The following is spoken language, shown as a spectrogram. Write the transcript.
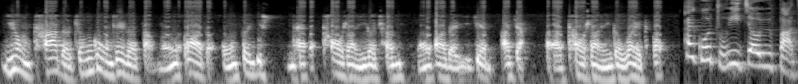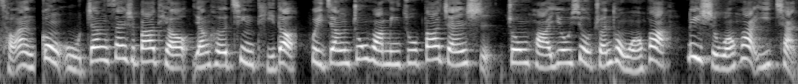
用他的中共这个党文化的红色意识形态套上一个传统文化的一件马甲，啊，套上一个外套。爱国主义教育法草案共五章三十八条。杨和庆提到，会将中华民族发展史、中华优秀传统文化、历史文化遗产、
